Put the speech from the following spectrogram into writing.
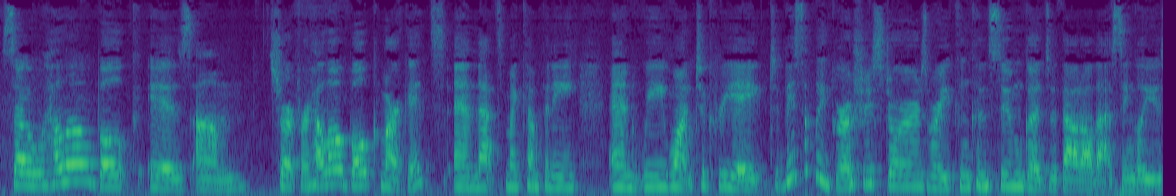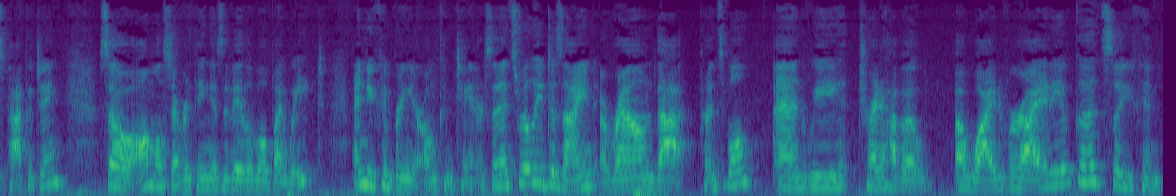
So Hello Bulk is um, short for Hello Bulk Markets, and that's my company. And we want to create basically grocery stores where you can consume goods without all that single-use packaging. So almost everything is available by weight, and you can bring your own containers. And it's really designed around that principle. And we try to have a a wide variety of goods so you can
